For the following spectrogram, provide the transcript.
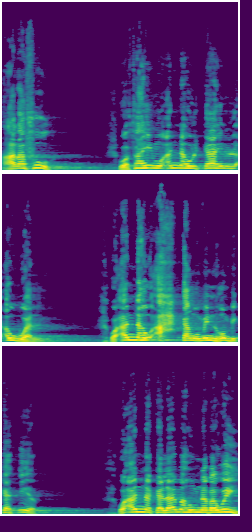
عرفوه وفهموا أنه الكاهن الأول وأنه أحكم منهم بكثير وأن كلامهم نبوي.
